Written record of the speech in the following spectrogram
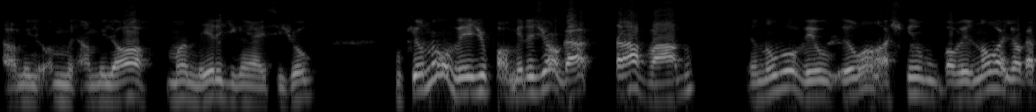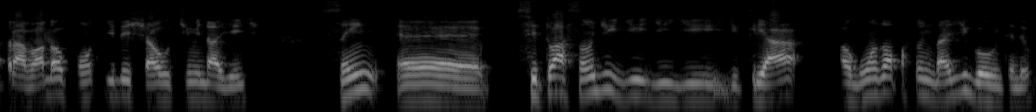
a melhor, a melhor maneira de ganhar esse jogo? Porque eu não vejo o Palmeiras jogar travado. Eu não vou ver. Eu acho que o Palmeiras não vai jogar travado ao ponto de deixar o time da gente sem é, situação de, de, de, de criar algumas oportunidades de gol, entendeu?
